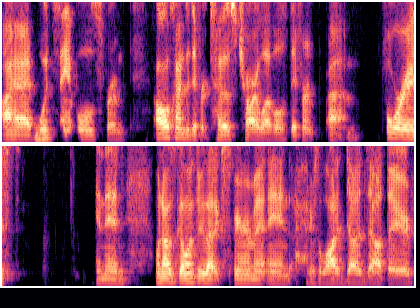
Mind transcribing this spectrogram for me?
I had Mhm. wood samples from all kinds of different toast, char levels, different um, forest. And then when I was going through that experiment, and there's a lot of duds out there,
